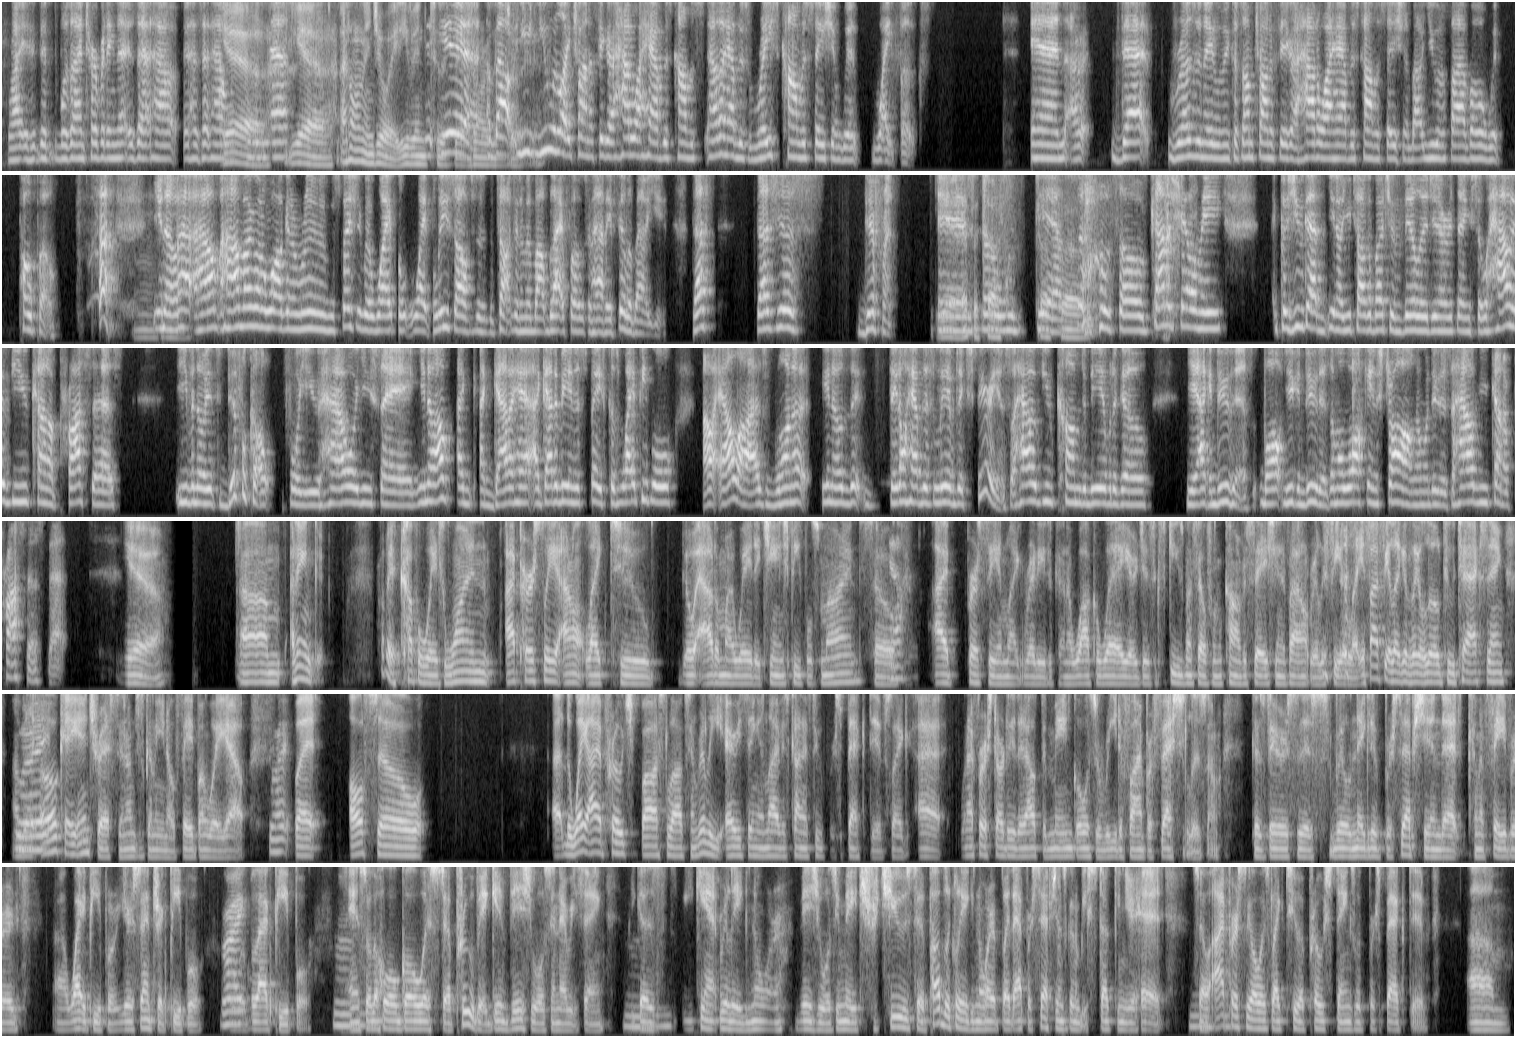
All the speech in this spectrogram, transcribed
right? Is it, was I interpreting that? Is that how, has that how yeah, Yeah. I don't enjoy it even to this yeah. Really about you, it. you were like trying to figure out how do I have this conversation? How do I have this race conversation with white folks? And I, that resonated with me because I'm trying to figure out how do I have this conversation about you and 50 with Popo? mm-hmm. You know, how, how, how am I going to walk in a room, especially with white white police officers, to talk to them about black folks and how they feel about you? That's that's just different. Yeah, and so, tough, yeah, tough, uh... so so kind of tell me because you got you know you talk about your village and everything. So how have you kind of processed? even though it's difficult for you, how are you saying, you know, I, I gotta have, I gotta be in this space because white people, our allies, want to, you know, they, they don't have this lived experience. So how have you come to be able to go, yeah, I can do this. Walt, you can do this. I'm gonna walk in strong. I'm gonna do this. So how have you kind of processed that? Yeah, um, I think probably a couple ways. One, I personally I don't like to go out of my way to change people's minds. So yeah. I personally am like ready to kind of walk away or just excuse myself from a conversation if I don't really feel like if I feel like it's like a little too taxing, I'm right. like, oh, okay, interesting. I'm just gonna, you know, fade my way out. Right. But also uh, the way I approach boss locks and really everything in life is kind of through perspectives. Like I when I first started it out, the main goal was to redefine professionalism. because there's this real negative perception that kind of favored uh, white people Eurocentric people right. or black people. Mm-hmm. And so the whole goal is to prove it, give visuals and everything, because mm-hmm. you can't really ignore visuals. You may tr- choose to publicly ignore it, but that perception is going to be stuck in your head. Mm-hmm. So I personally always like to approach things with perspective. Um,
